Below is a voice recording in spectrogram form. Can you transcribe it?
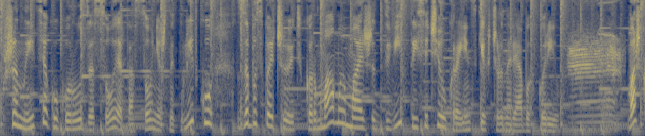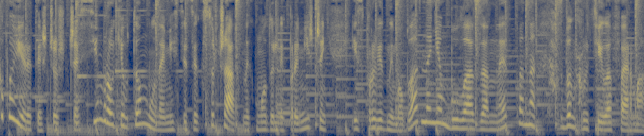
пшениця, кукурудза, соя та соняшник влітку забезпечують кормами майже дві тисячі українських чорнорябих корів. Важко повірити, що ще сім років тому на місці цих сучасних модульних приміщень із провідним обладнанням була занедбана збанкрутіла ферма.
